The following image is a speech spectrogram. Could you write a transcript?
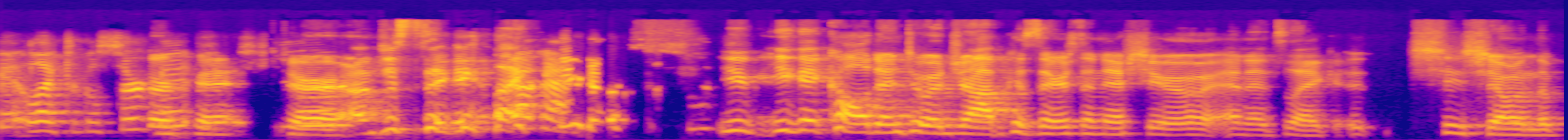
electrical circuit, circuit sure i'm just thinking like okay. you, know, you you get called into a job because there's an issue and it's like she's showing the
